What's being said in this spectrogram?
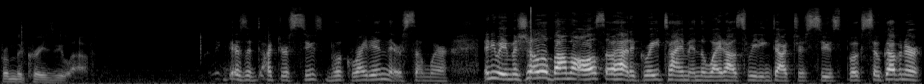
from the crazy left. Think there's a Dr. Seuss book right in there somewhere. Anyway, Michelle Obama also had a great time in the White House reading Dr. Seuss books. So, Governor,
